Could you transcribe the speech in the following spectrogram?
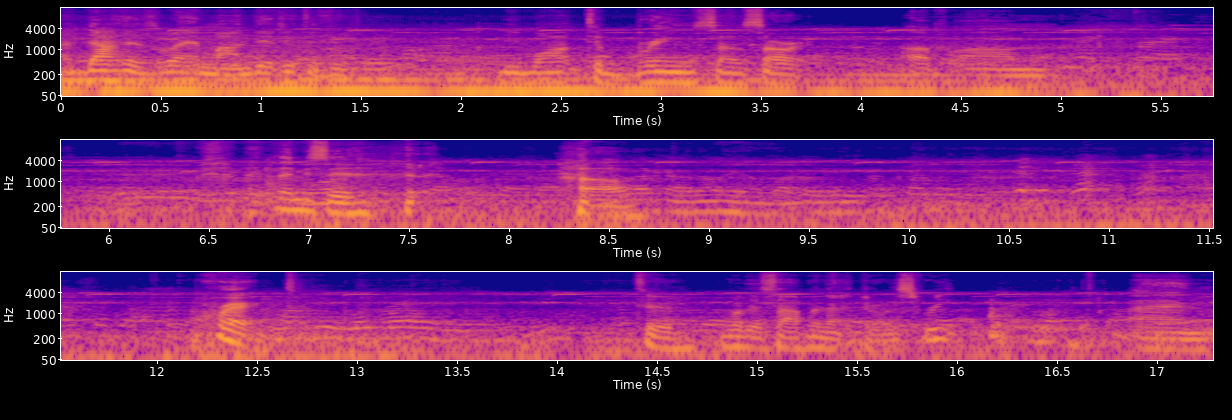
and that is what I'm mandated to do. We want to bring some sort of um, let me say. um, correct to what has happened at George Street. And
